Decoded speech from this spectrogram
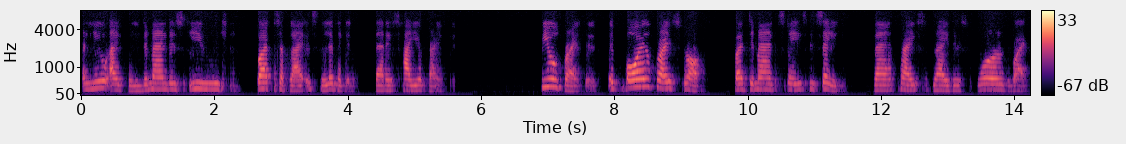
a new iPhone, demand is huge, but supply is limited. That is higher prices. Fuel prices. If oil price drops, but demand stays the same, then price rises worldwide.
